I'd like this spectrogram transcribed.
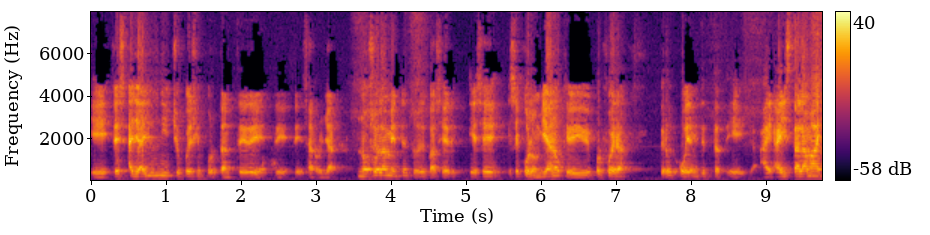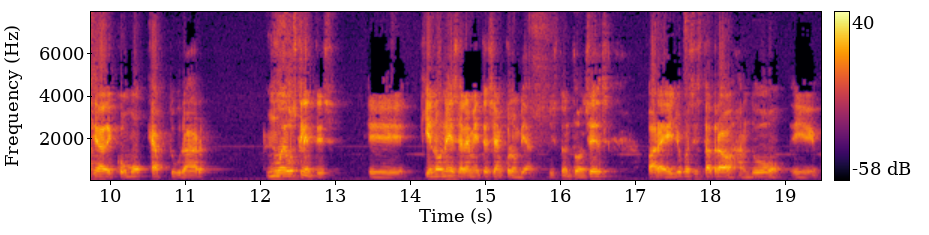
Eh, entonces, allá hay un nicho pues, importante de, desarrollar. No solamente entonces va a ser ese, ese colombiano que vive por fuera, pero obviamente ahí, está la magia de cómo capturar nuevos clientes eh, que no necesariamente sean colombianos. ¿Listo? Entonces, para ello, pues está trabajando eh,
